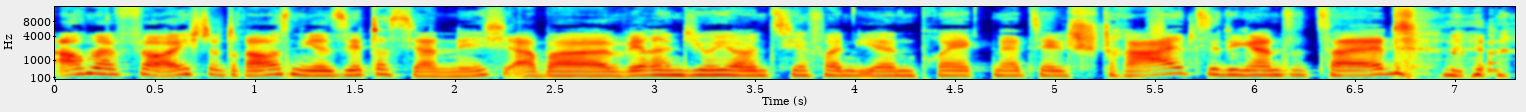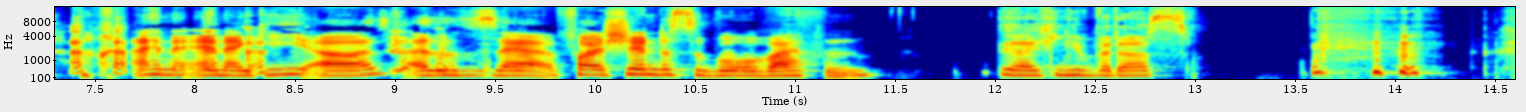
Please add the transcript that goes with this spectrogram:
Auch mal für euch da draußen, ihr seht das ja nicht, aber während Julia uns hier von ihren Projekten erzählt, strahlt sie die ganze Zeit eine Energie aus. Also es ist ja voll schön, das zu beobachten. Ja, ich liebe das.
